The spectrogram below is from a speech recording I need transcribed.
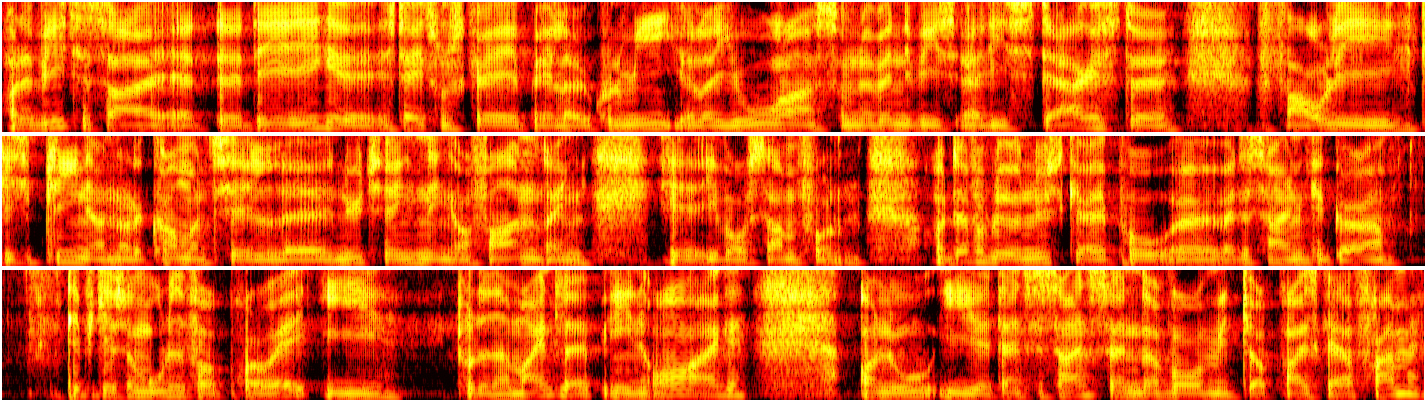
Og det viste sig, at øh, det er ikke statskundskab eller økonomi eller jura, som nødvendigvis er de stærkeste faglige discipliner, når det kommer til øh, nytænkning og forandring øh, i vores samfund. Og derfor blev jeg nysgerrig på, øh, hvad design kan gøre. Det fik jeg så mulighed for at prøve af i noget, der hedder Mindlab i en årrække, og nu i øh, Dansk Design Center, hvor mit job faktisk er at fremme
